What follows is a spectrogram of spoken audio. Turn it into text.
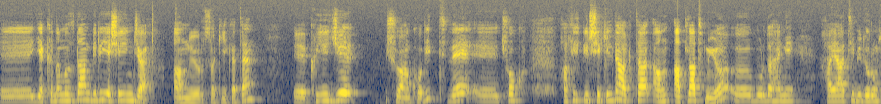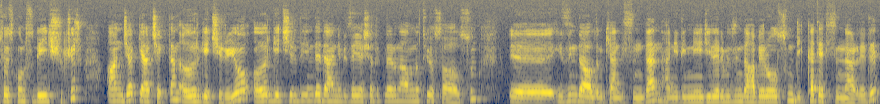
e, yakınımızdan biri yaşayınca anlıyoruz hakikaten. E, kıyıcı şu an Covid ve e, çok hafif bir şekilde akta, atlatmıyor. E, burada hani hayati bir durum söz konusu değil şükür. Ancak gerçekten ağır geçiriyor. Ağır geçirdiğinde de hani bize yaşadıklarını anlatıyor sağ olsun e, izin de aldım kendisinden. Hani dinleyicilerimizin de haberi olsun dikkat etsinler dedi.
